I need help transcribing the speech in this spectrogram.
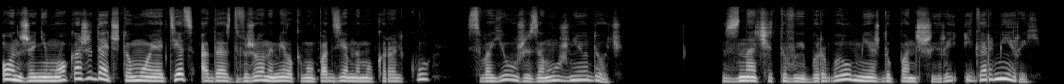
Он же не мог ожидать, что мой отец отдаст в жены мелкому подземному корольку свою уже замужнюю дочь. Значит, выбор был между Панширой и Гармирой.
